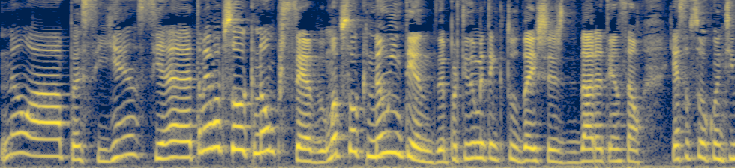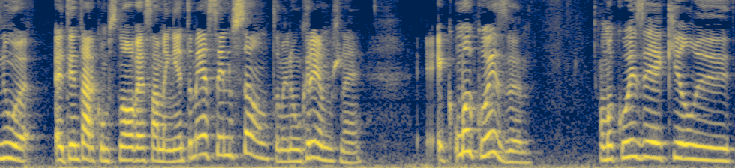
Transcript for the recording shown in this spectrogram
não há paciência. Também uma pessoa que não percebe, uma pessoa que não entende, a partir do momento em que tu deixas de dar atenção e essa pessoa continua a tentar como se não houvesse amanhã, também é sem noção, também não queremos, né? É uma coisa. Uma coisa é aquele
